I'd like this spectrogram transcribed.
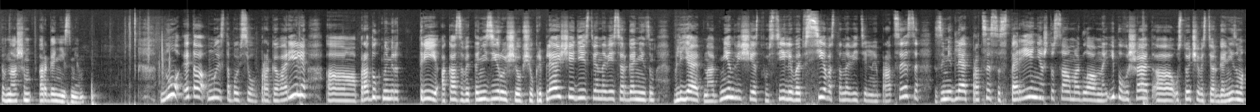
в нашем организме. Ну, это мы с тобой все проговорили. А, продукт номер 3 оказывает тонизирующее общеукрепляющее действие на весь организм, влияет на обмен веществ, усиливает все восстановительные процессы, замедляет процессы старения, что самое главное, и повышает э, устойчивость организма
